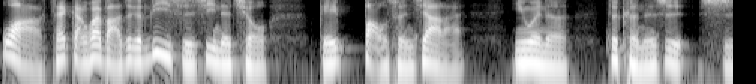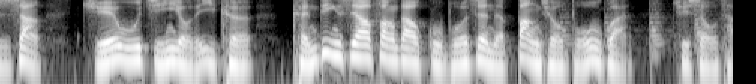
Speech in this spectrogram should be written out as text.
哇，才赶快把这个历史性的球给保存下来，因为呢。这可能是史上绝无仅有的一颗，肯定是要放到古柏镇的棒球博物馆去收藏。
